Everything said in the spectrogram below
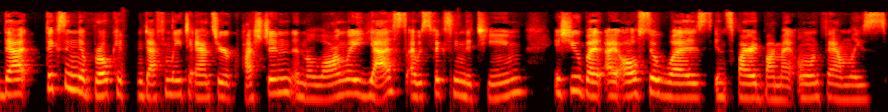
that fixing a broken definitely to answer your question in the long way yes i was fixing the team issue but i also was inspired by my own family's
